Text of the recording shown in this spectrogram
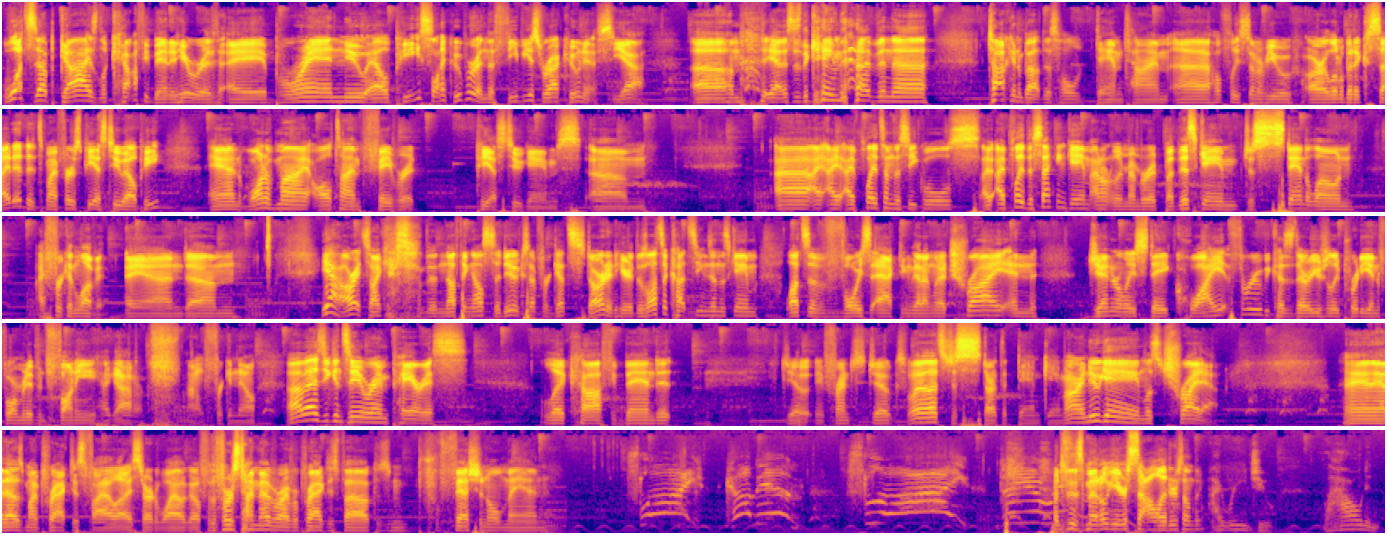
What's up, guys? The Coffee Bandit here with a brand new LP, Sly Cooper and the Thievius Raccoonus. Yeah. Um, yeah, this is the game that I've been, uh, talking about this whole damn time. Uh, hopefully some of you are a little bit excited. It's my first PS2 LP, and one of my all-time favorite PS2 games. Um, uh, I, I, have played some of the sequels. I, I played the second game, I don't really remember it, but this game, just standalone, I freaking love it. And, um, yeah, alright, so I guess nothing else to do except for get started here. There's lots of cutscenes in this game, lots of voice acting that I'm going to try and generally stay quiet through because they're usually pretty informative and funny. I got I don't freaking know. Uh, as you can see, we're in Paris. Le Coffee Bandit. Joke, French jokes. Well, let's just start the damn game. Alright, new game. Let's try it out. And yeah, that was my practice file that I started a while ago. For the first time ever, I have a practice file because I'm a professional man. Sly, come in. Sly, What's this Metal Gear Solid or something? I read you, loud and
